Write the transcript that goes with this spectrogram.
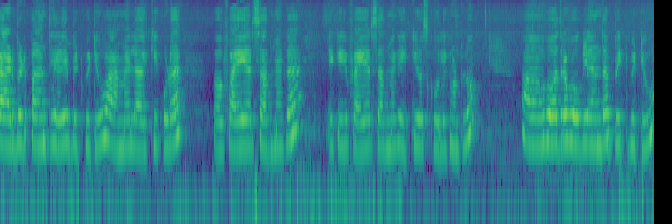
ಬ್ಯಾಡ್ ಬಿಡಪ್ಪ ಅಂತ ಹೇಳಿ ಬಿಟ್ಬಿಟ್ಟಿವು. ಆಮೇಲೆ ಅಕ್ಕಿ ಕೂಡ ಫೈವ್ ಇಯರ್ಸ್ ಆದ್ಮ್ಯಾಗ, ಈಕಿಗೆ ಫೈವ್ ಇಯರ್ಸ್ ಆದ್ಮ್ಯಾಗ ಇಕ್ಕಿಯು ಸ್ಕೂಲಿಗೆ ಹೊಂಟ್ಲು. ಹೋದ್ರೆ ಹೋಗಲಿ ಅಂದ ಬಿಟ್ಬಿಟ್ಟಿವು.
